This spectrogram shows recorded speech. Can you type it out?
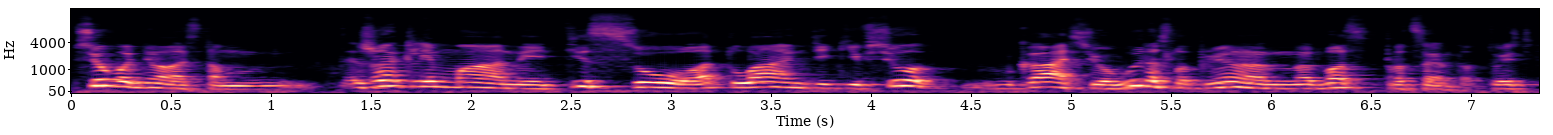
все поднялось там, Жак Леманы, Tissot, Атлантики, все, Casio выросло примерно на 20%. То есть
